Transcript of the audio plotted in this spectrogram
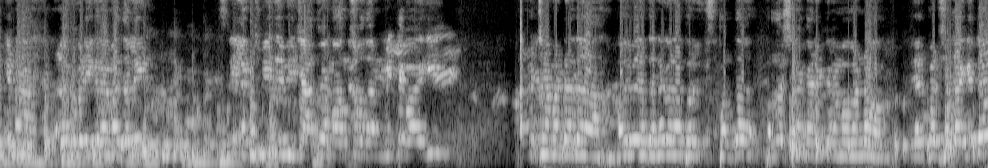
ತಾಲೂಕಿನ ಅಳಗಬಡಿ ಗ್ರಾಮದಲ್ಲಿ ಶ್ರೀ ಲಕ್ಷ್ಮೀದೇವಿ ಜಾತ್ರಾ ಮಹೋತ್ಸವದ ನಿಮಿತ್ತವಾಗಿ ರಾಜ್ಯ ಮಟ್ಟದ ಭವ್ಯ ದನಗಳ ಪ್ರ- ಸ್ಪರ್ಧಾ, ಪ್ರದರ್ಶನ ಕಾರ್ಯಕ್ರಮವನ್ನು ಏರ್ಪಡಿಸಲಾಗಿದ್ದು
